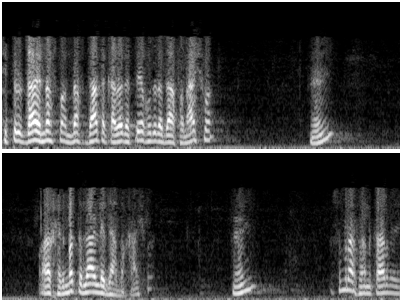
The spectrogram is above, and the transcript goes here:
چې پر دا نفس نفس دا تقاضا ده په خود دا فنا شو. او خدمت لاړ له دا بقا شو. سمرا آسان کار دے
